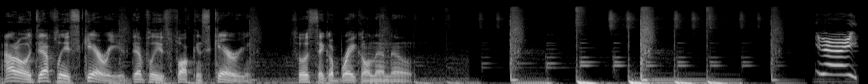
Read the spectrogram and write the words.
I don't know. It definitely is scary. It definitely is fucking scary. So let's take a break on that note. Yay!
